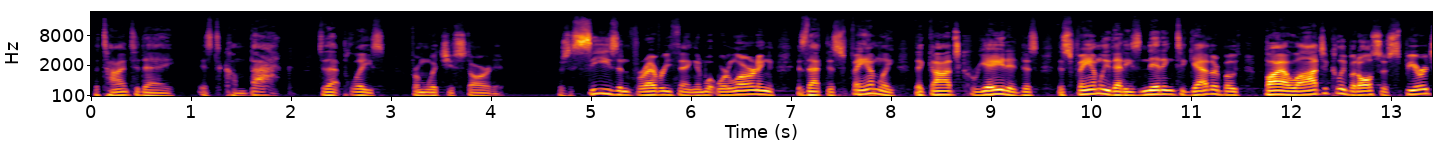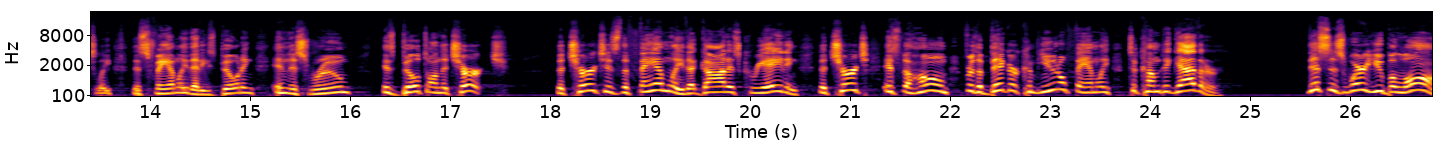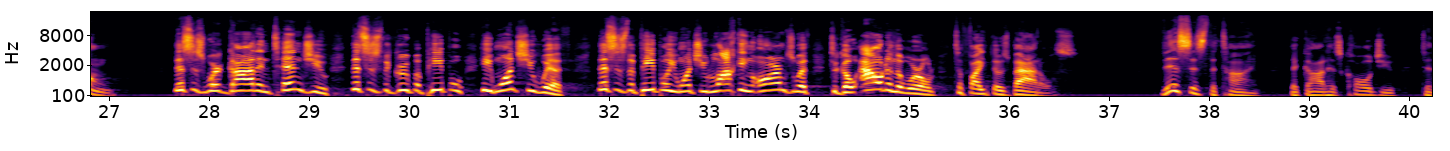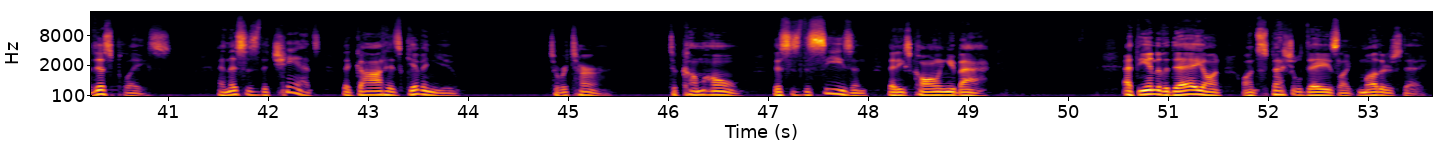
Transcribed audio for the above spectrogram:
The time today is to come back to that place from which you started. There's a season for everything. And what we're learning is that this family that God's created, this, this family that He's knitting together, both biologically but also spiritually, this family that He's building in this room is built on the church. The church is the family that God is creating. The church is the home for the bigger communal family to come together. This is where you belong. This is where God intends you. This is the group of people He wants you with. This is the people He wants you locking arms with to go out in the world to fight those battles. This is the time that God has called you to this place. And this is the chance that God has given you to return, to come home, this is the season that He's calling you back. At the end of the day, on, on special days like Mother's Day,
